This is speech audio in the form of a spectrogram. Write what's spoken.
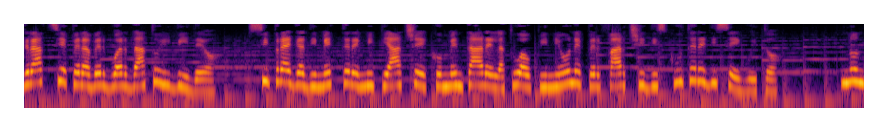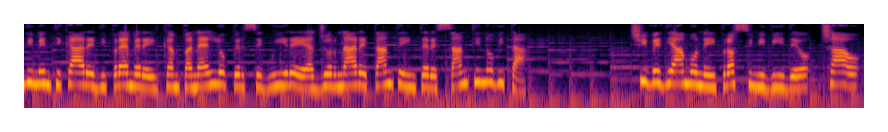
Grazie per aver guardato il video. Si prega di mettere mi piace e commentare la tua opinione per farci discutere di seguito. Non dimenticare di premere il campanello per seguire e aggiornare tante interessanti novità. Ci vediamo nei prossimi video, ciao!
